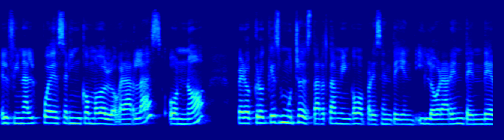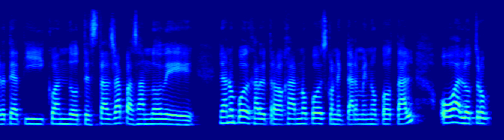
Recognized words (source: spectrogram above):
el final puede ser incómodo lograrlas o no, pero creo que es mucho de estar también como presente y, lograr entenderte a ti cuando te estás ya pasando de ya no puedo dejar de trabajar, no puedo desconectarme, no puedo tal, o al otro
